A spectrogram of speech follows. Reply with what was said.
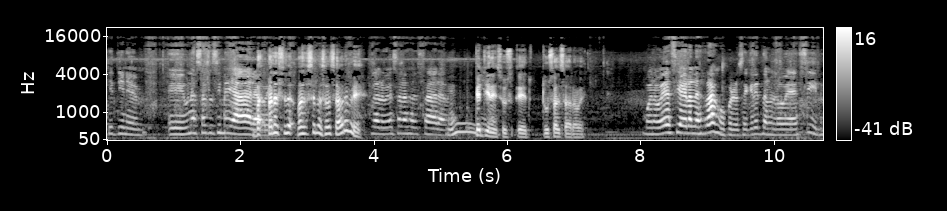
que tiene eh, una salsa así media árabe. ¿Van a hacer- ¿Vas a hacer la salsa árabe? Claro, voy a hacer la salsa árabe. Uh, ¿Qué tiene eh, tu salsa árabe? Bueno, voy a decir a grandes rasgos, pero el secreto no lo voy a decir.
